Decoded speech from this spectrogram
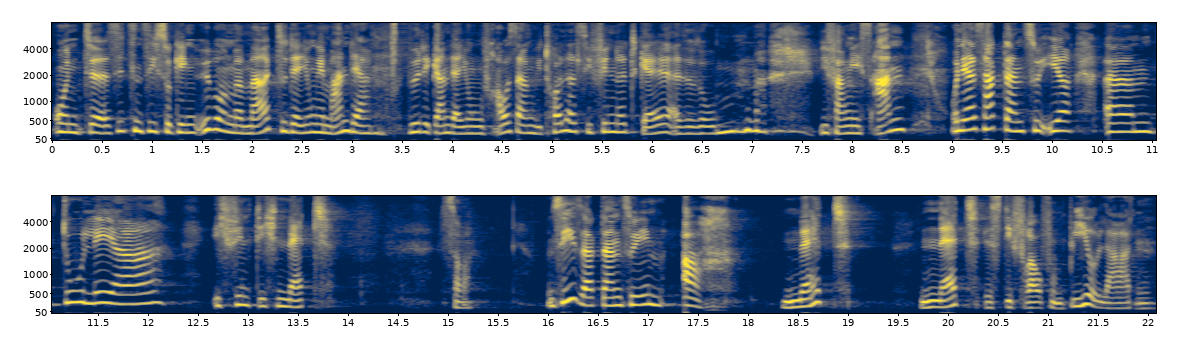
und äh, sitzen sich so gegenüber und man merkt so, der junge Mann, der würde gern der jungen Frau sagen, wie toll er sie findet, gell, also so, wie fange ich es an? Und er sagt dann zu ihr, ähm, du Lea, ich finde dich nett. So. Und sie sagt dann zu ihm, ach, nett, nett ist die Frau vom Bioladen.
